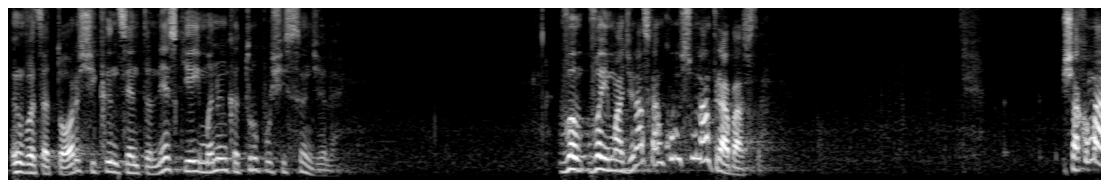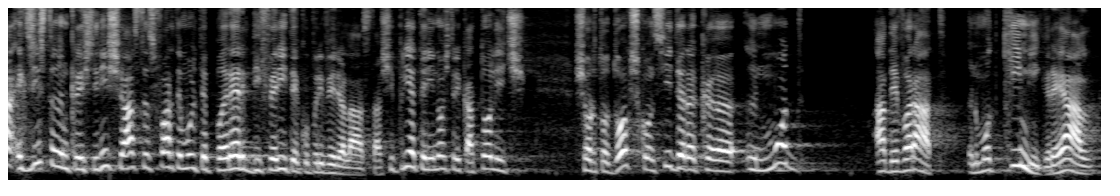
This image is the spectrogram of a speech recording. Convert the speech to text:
învățător și când se întâlnesc ei mănâncă trupul și sângele. Vă, vă imaginați cam cum suna treaba asta? Și acum există în creștinism și astăzi foarte multe păreri diferite cu privire la asta. Și prietenii noștri catolici și ortodoxi consideră că în mod adevărat, în mod chimic, real,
